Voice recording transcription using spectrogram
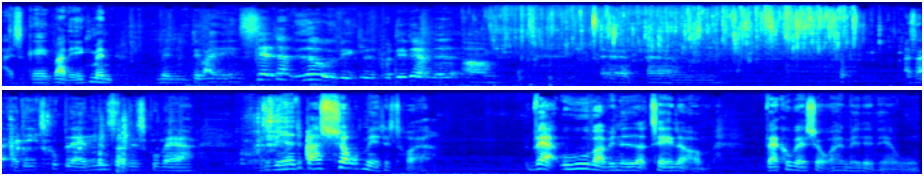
Nej, så galt var det ikke, men, men det var hende selv, der videreudviklede på det der med om... Øh, øh, altså, at det ikke skulle blandes, og det skulle være... Altså, vi havde det bare sjovt med det, tror jeg. Hver uge var vi nede og tale om, hvad kunne være sjovt at have med den her uge?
